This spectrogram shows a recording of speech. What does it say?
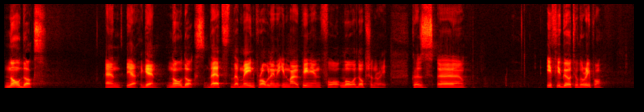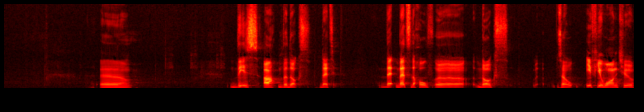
No docs. And yeah, again, no docs. That's the main problem, in my opinion, for low adoption rate. Because uh, if you go to the repo, uh, these are the docs. That's it. That, that's the whole uh, docs. So if you want to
